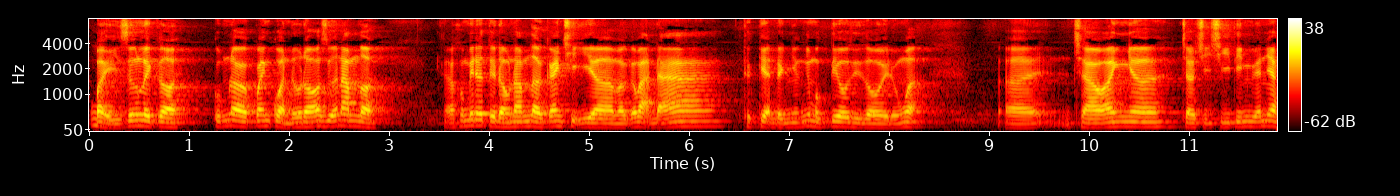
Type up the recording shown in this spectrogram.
7 dương lịch rồi, cũng là quanh quẩn đâu đó giữa năm rồi. Ờ, không biết là từ đầu năm giờ các anh chị ờ, và các bạn đã thực hiện được những cái mục tiêu gì rồi đúng không ạ? à, chào anh, chào chị Trí Tín Nguyễn nha.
